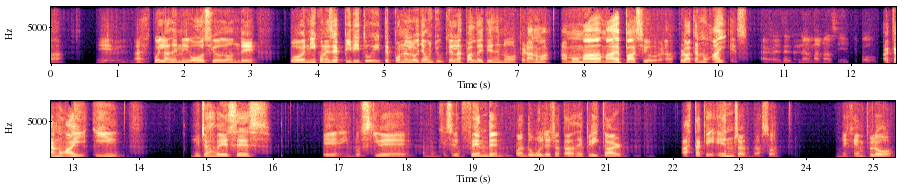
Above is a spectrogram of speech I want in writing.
eh, las escuelas de negocio donde vos venís con ese espíritu y te ponen ya un yuque en la espalda y te dicen, no, espera nomás, vamos más, más despacio, ¿verdad? Pero acá no hay eso acá no hay y muchas veces eh, inclusive como que se ofenden cuando vos les tratás de explicar hasta que entran en razón. Un ejemplo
